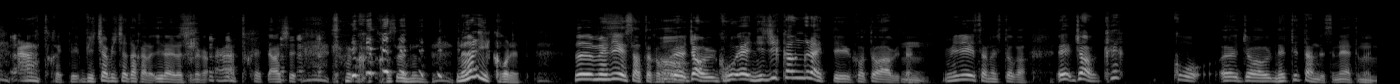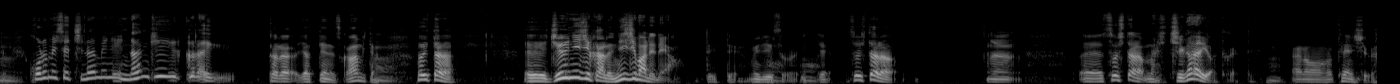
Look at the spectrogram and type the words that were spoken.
「あー」とか言ってびちゃびちゃだからイライラしながら「あー」とか言って足。何これって。メディーサとかも「うん。えじゃあこえ2時間ぐらいっていうことは?」みたいな、うん。メディーサの人が「えじゃあ結構えじゃあ寝てたんですね」とか言って、うんうん。この店ちなみに何時くらいからやってんですか?」みたいな、うん。そしたら、えー「12時から2時までだよ」って言ってメディーサが言って、そしたら「うんえーそしたら、まあ、違うよ」とか言って、うん。あの店主が、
